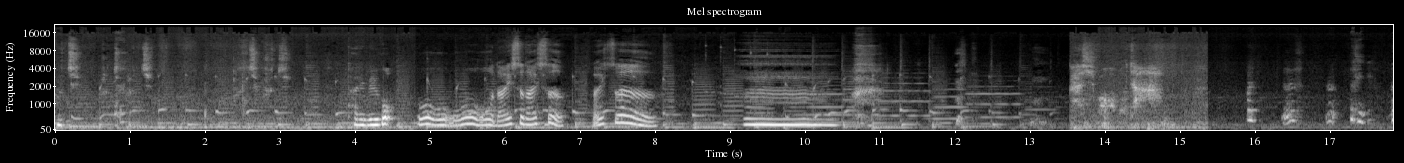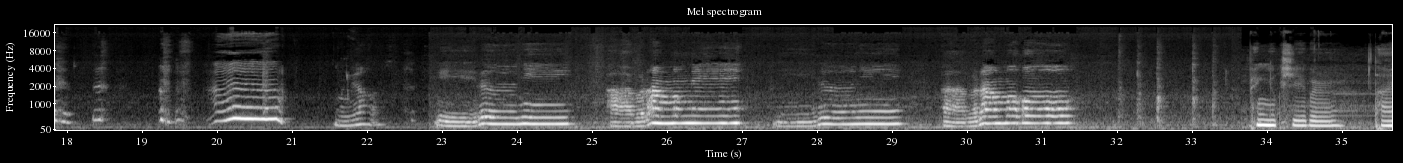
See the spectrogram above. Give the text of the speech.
그렇지, 그렇지, 그렇지. 그렇지, 그렇지. 다리 밀고. 오, 오, 오, 오, 나이스, 나이스. 나이스. 음.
